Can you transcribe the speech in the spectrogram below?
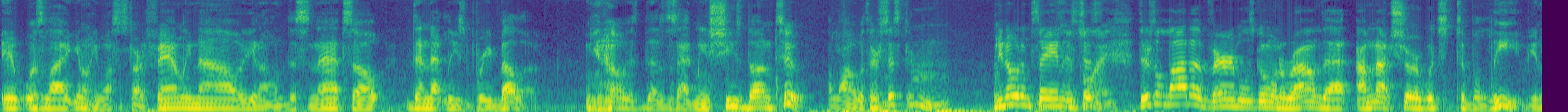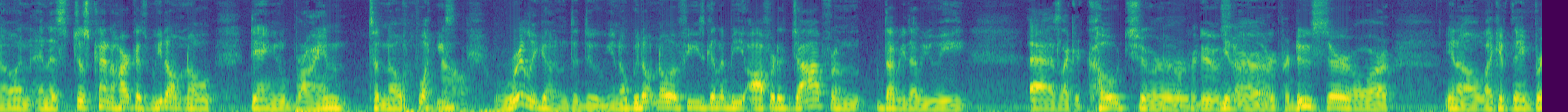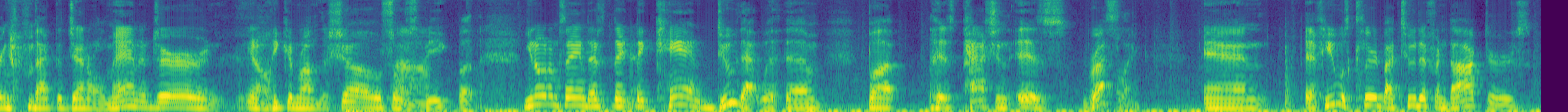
it was like you know he wants to start a family now you know this and that so then that leaves Brie Bella you know is, does that mean she's done too along with her sister hmm. you know what I'm saying it's just point. there's a lot of variables going around that I'm not sure which to believe you know and, and it's just kind of hard because we don't know Daniel Bryan to know what he's No. really going to do you know we don't know if he's going to be offered a job from WWE as like a coach or, Or a producer. you know, or a producer, or you know, like if they bring him back the general manager, and you know, he can run the show, so to Uh-huh. speak. But you know what I'm saying? There's, they they can do that with him, but his passion is wrestling. And if he was cleared by two different doctors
